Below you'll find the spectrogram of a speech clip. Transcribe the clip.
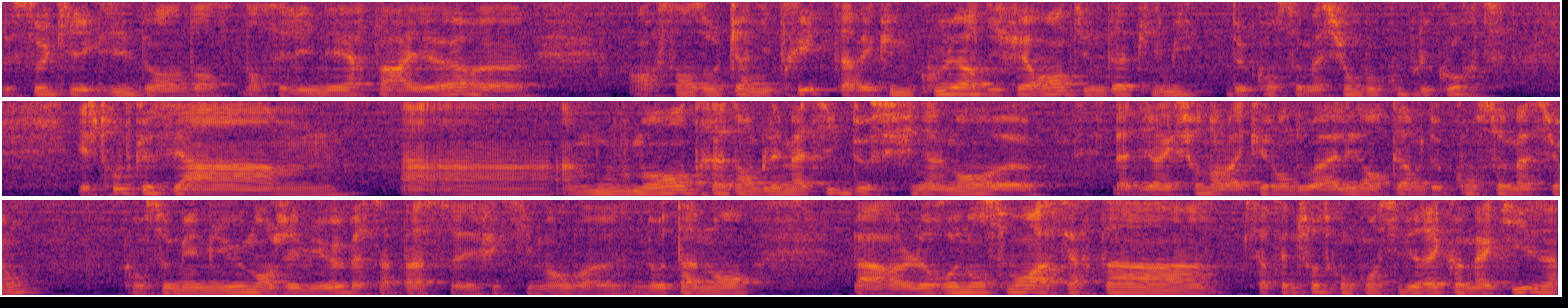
de ceux qui existent dans, ces linéaires par ailleurs, euh, sans aucun nitrite, avec une couleur différente, une date limite de consommation beaucoup plus courte. Et je trouve que c'est un, mouvement très emblématique de finalement euh, la direction dans laquelle on doit aller en termes de consommation. Consommer mieux, manger mieux, ben, ça passe effectivement euh, notamment par le renoncement à certaines choses qu'on considérait comme acquises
